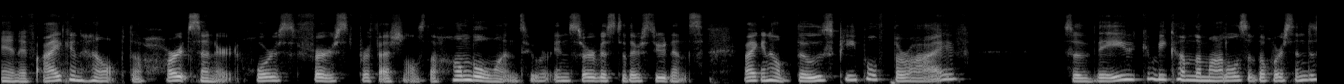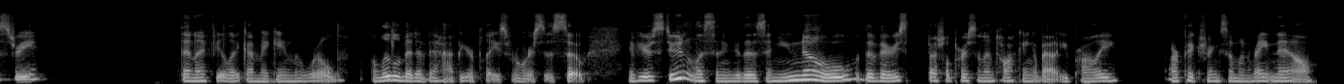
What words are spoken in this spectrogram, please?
And if I can help the heart centered, horse first professionals, the humble ones who are in service to their students, if I can help those people thrive so they can become the models of the horse industry, then I feel like I'm making the world a little bit of a happier place for horses. So, if you're a student listening to this and you know the very special person I'm talking about, you probably are picturing someone right now,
